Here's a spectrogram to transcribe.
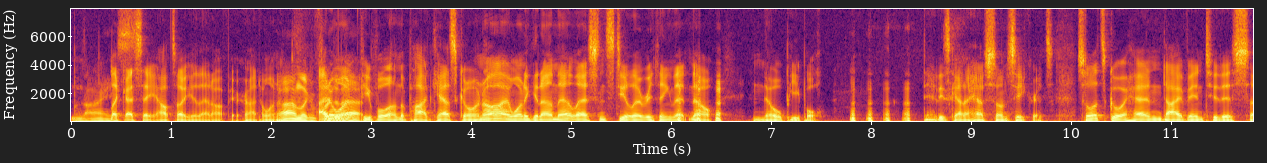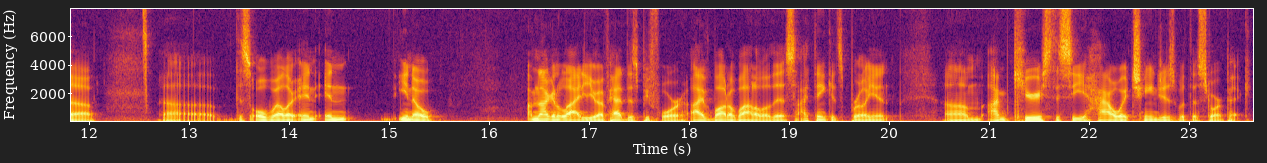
Nice. Like I say, I'll tell you that off air. I don't want. Oh, I'm looking I don't want that. people on the podcast going, "Oh, I want to get on that list and steal everything." That no, no people. Daddy's got to have some secrets. So let's go ahead and dive into this uh, uh, this old Weller. And and you know, I'm not gonna lie to you. I've had this before. I've bought a bottle of this. I think it's brilliant. Um, I'm curious to see how it changes with the store pick.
